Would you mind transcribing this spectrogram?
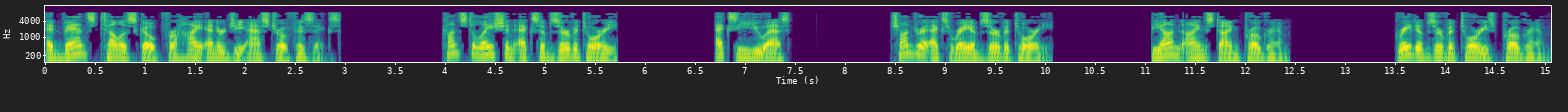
Advanced Telescope for High Energy Astrophysics Constellation X Observatory XEUS Chandra X-ray Observatory Beyond Einstein Program. Great Observatories Program.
